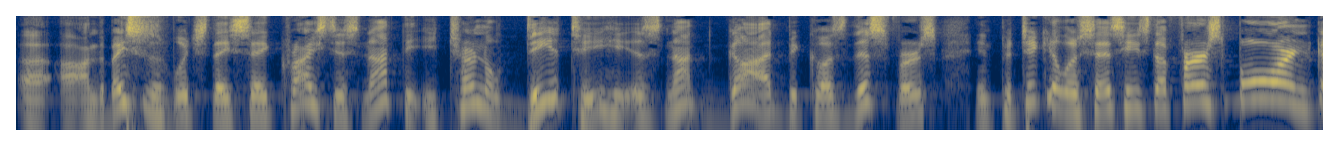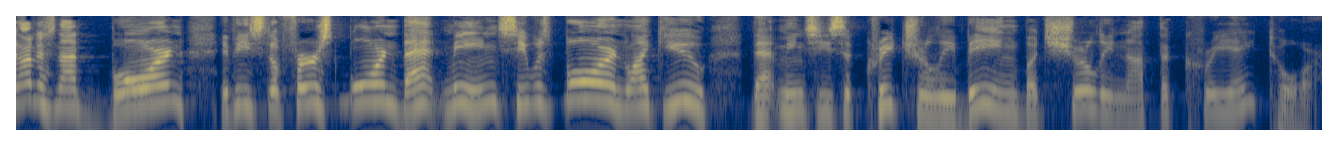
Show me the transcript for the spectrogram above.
uh, on the basis of which they say Christ is not the eternal deity. He is not God because this verse in particular says he's the firstborn. God is not born. If he's the firstborn, that means he was born like you. That means he's a creaturely being, but surely not the creator.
